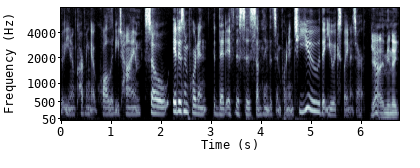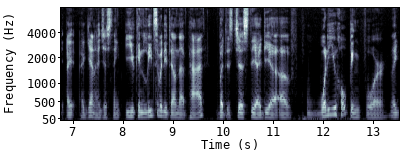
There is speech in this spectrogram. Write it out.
you know, carving out quality time. So it is important that if this is something that's important to you, that you explain it to her. Yeah, I mean, I, I, again, I just think you can lead somebody down that path, but it's just the idea of what are you hoping for? Like,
